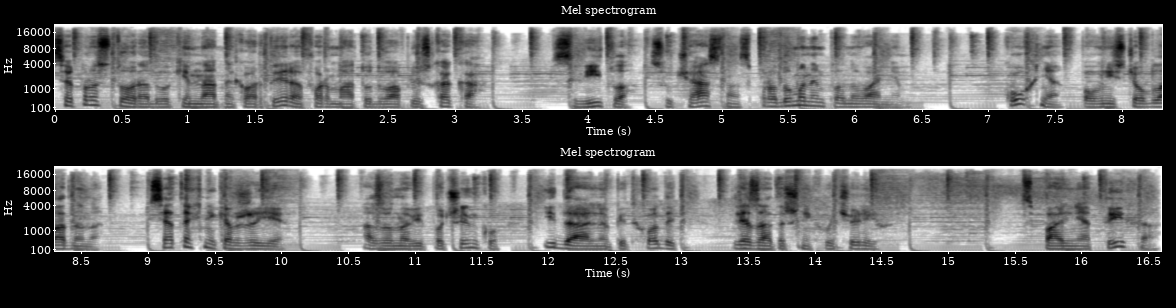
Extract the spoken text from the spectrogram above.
Це простора двокімнатна квартира формату 2 плюс КК. Світла, сучасна, з продуманим плануванням. Кухня повністю обладнана, вся техніка вже є, а зона відпочинку ідеально підходить для затишних вечорів. Спальня тиха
